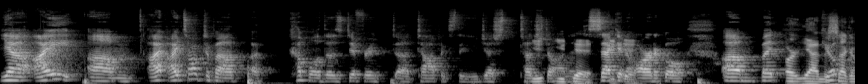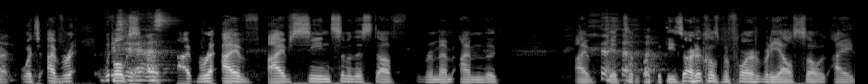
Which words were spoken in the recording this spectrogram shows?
Yeah, I um I, I talked about a couple of those different uh, topics that you just touched You- on you in did, the second article. Um, but Or yeah, in the second, which I've read, which folks, has I've re- I've I've seen some of this stuff. Remember, I'm the I get to look at these articles before everybody else, so I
